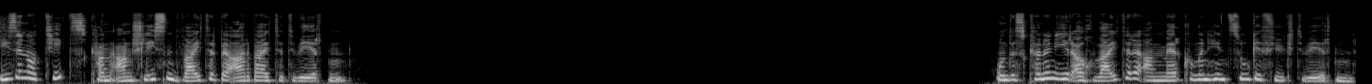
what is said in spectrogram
Diese Notiz kann anschließend weiter bearbeitet werden. Und es können ihr auch weitere Anmerkungen hinzugefügt werden.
